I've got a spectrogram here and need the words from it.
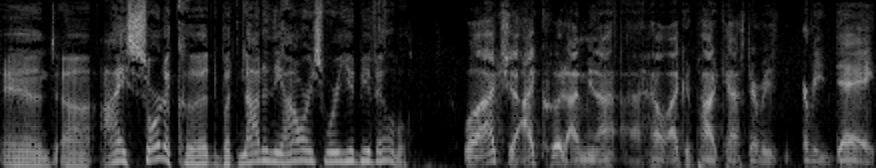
And uh, I sort of could, but not in the hours where you'd be available. Well, actually, I could. I mean, I, uh, hell, I could podcast every every day,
